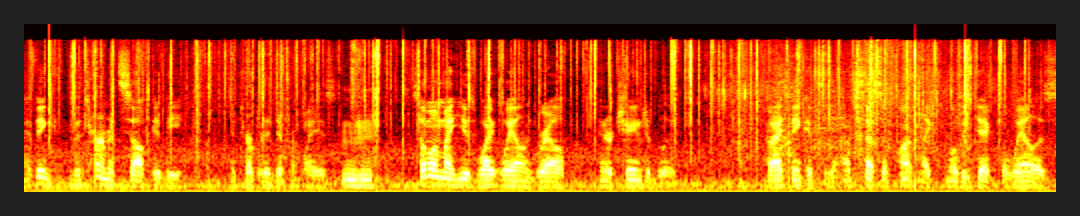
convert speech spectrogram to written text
I think the term itself could be interpreted different ways. Mm-hmm. Someone might use white whale and grail interchangeably, but I think it's an obsessive hunt like Moby Dick. The whale is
